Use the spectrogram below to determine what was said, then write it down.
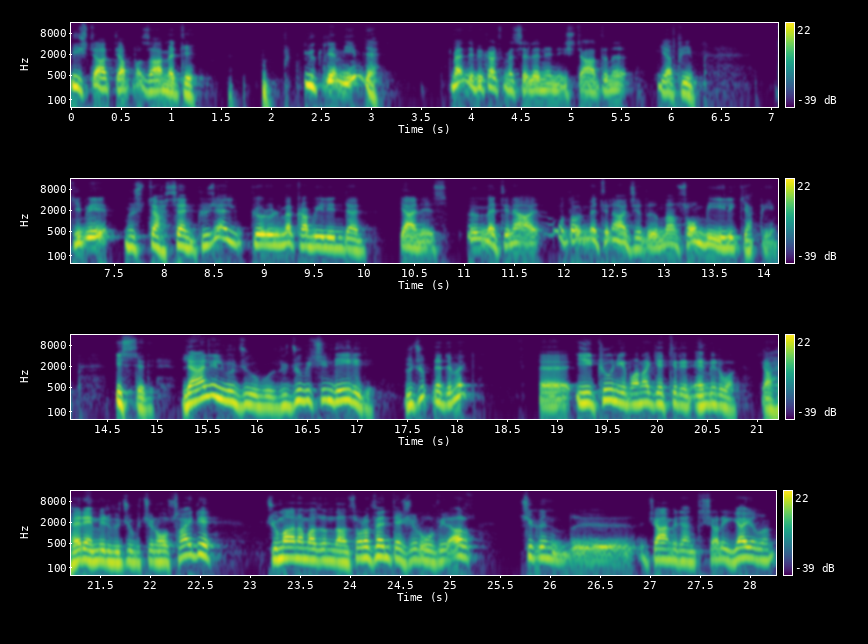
bir iştihat yapma zahmeti yüklemeyeyim de ben de birkaç meselenin iştihatını yapayım gibi müstehsen, güzel görülme kabilinden yani ümmetine, o da ümmetine acıdığından son bir iyilik yapayım istedi. Lalil vücubu, vücub için değildi. Vücub ne demek? E, İtuni bana getirin emir var. Ya her emir vücub için olsaydı cuma namazından sonra fenteşiru fil arz çıkın e, camiden dışarı yayılın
